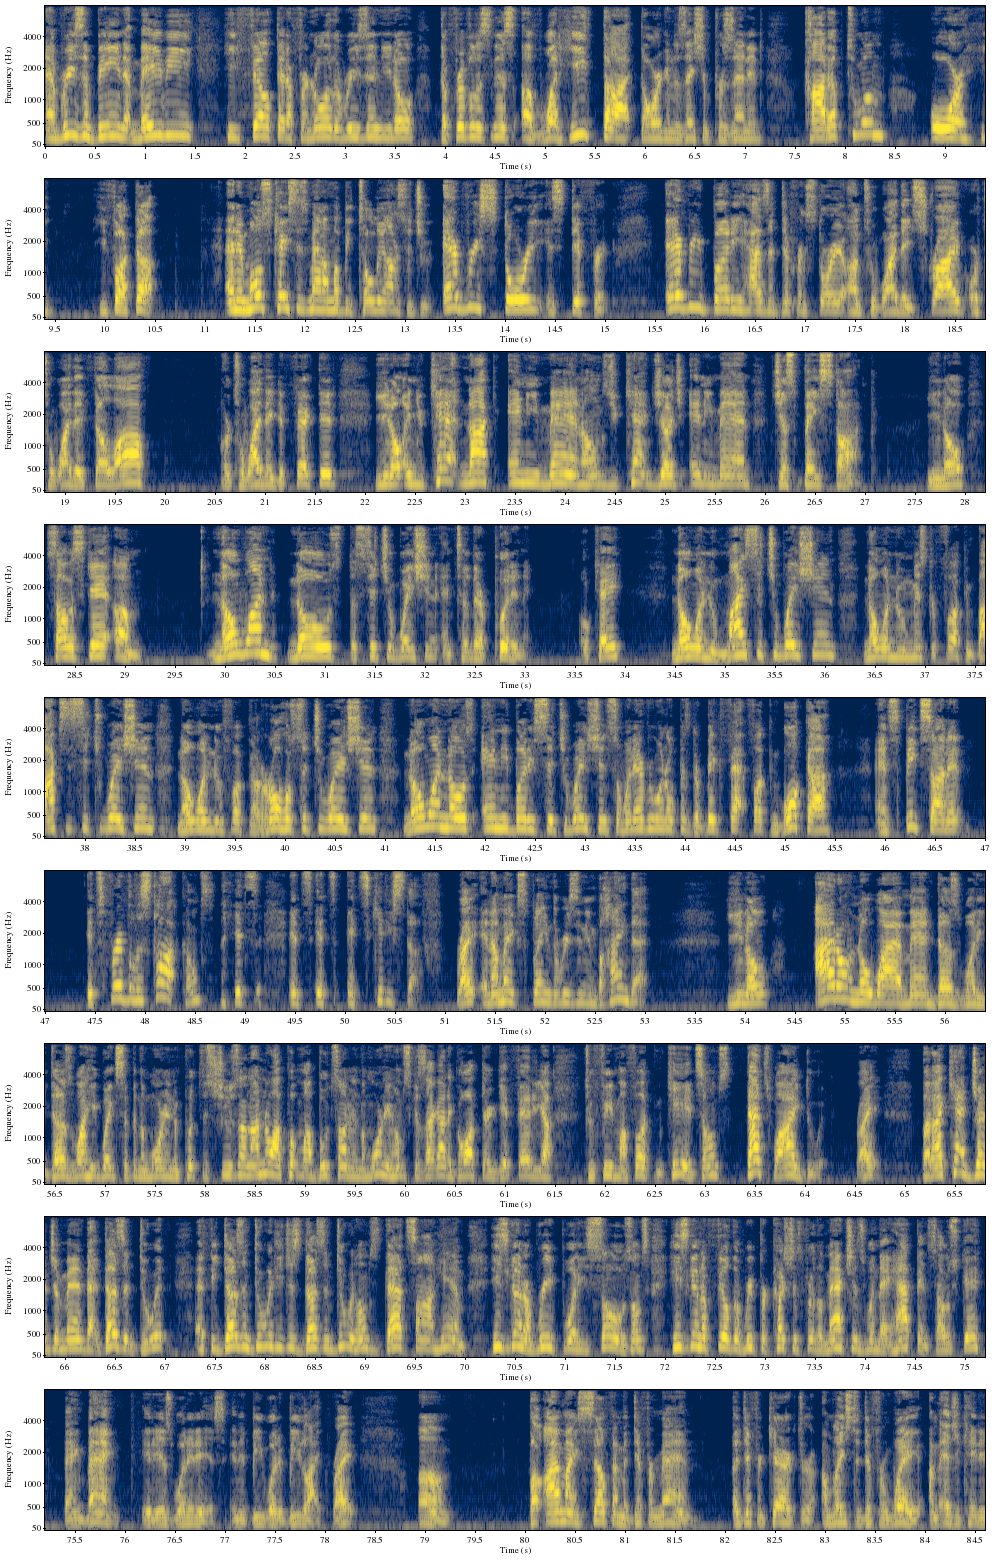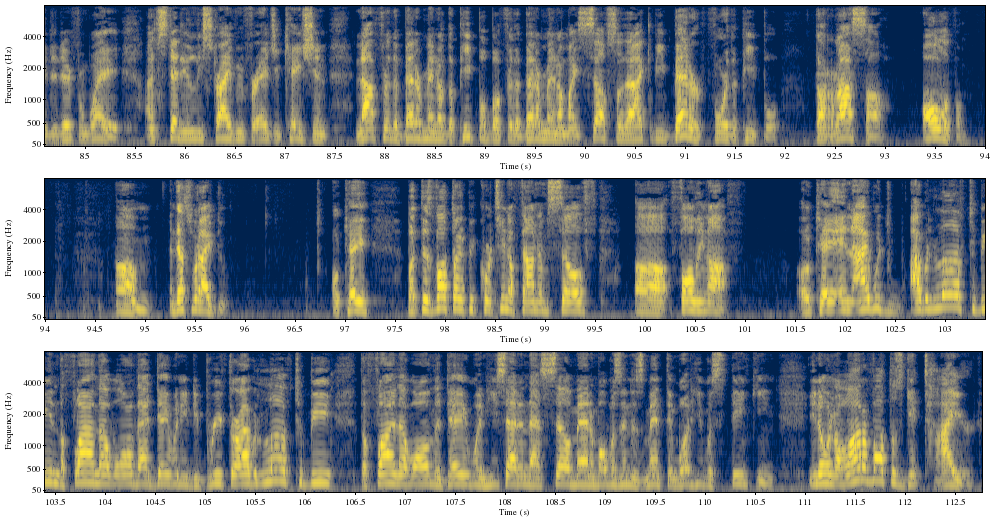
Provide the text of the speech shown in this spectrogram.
And reason being that maybe he felt that for no other reason, you know, the frivolousness of what he thought the organization presented caught up to him or he, he fucked up. And in most cases, man, I'm going to be totally honest with you. Every story is different. Everybody has a different story on to why they strive or to why they fell off or to why they defected, you know, and you can't knock any man, Holmes. You can't judge any man just based on, you know. So I was scared. Um, no one knows the situation until they're put in it. Okay? No one knew my situation. No one knew Mr. fucking Box's situation. No one knew fucking Rojo's situation. No one knows anybody's situation. So when everyone opens their big fat fucking boca and speaks on it, it's frivolous talk, Holmes. It's it's it's it's kitty stuff, right? And I'm gonna explain the reasoning behind that. You know, I don't know why a man does what he does, why he wakes up in the morning and puts his shoes on. I know I put my boots on in the morning, Holmes, because I got to go out there and get fed to feed my fucking kids, Holmes. That's why I do it, right? But I can't judge a man that doesn't do it. If he doesn't do it, he just doesn't do it, Holmes. That's on him. He's going to reap what he sows, Holmes. He's going to feel the repercussions for the actions when they happen. Sausuke, bang, bang. It is what it is. And it be what it be like, right? Um, but I myself am a different man a different character. I'm laced a different way. I'm educated a different way. I'm steadily striving for education, not for the betterment of the people, but for the betterment of myself so that I can be better for the people. The raza, all of them. Um, and that's what I do. Okay? But this Vato Epi Cortina found himself uh, falling off. Okay, and I would I would love to be in the fly on that wall that day when he debriefed her. I would love to be the fly on that wall on the day when he sat in that cell, man, and what was in his mente and what he was thinking. You know, and a lot of authors get tired.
